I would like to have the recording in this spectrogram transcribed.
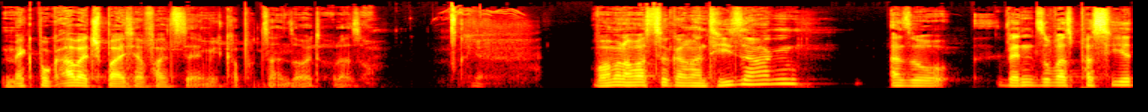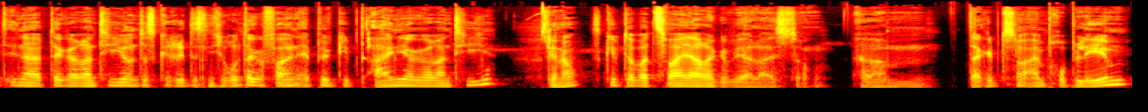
MacBook Arbeitsspeicher, falls der irgendwie kaputt sein sollte oder so. Ja. Wollen wir noch was zur Garantie sagen? Also, wenn sowas passiert innerhalb der Garantie und das Gerät ist nicht runtergefallen, Apple gibt ein Jahr Garantie. Genau. Es gibt aber zwei Jahre Gewährleistung. Ähm, da gibt es nur ein Problem.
